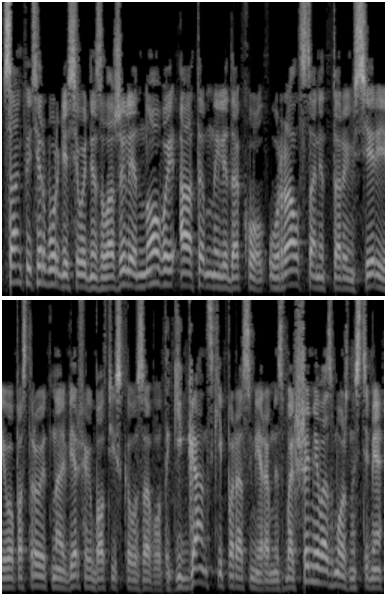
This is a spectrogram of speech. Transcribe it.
В Санкт-Петербурге сегодня заложили новый атомный ледокол. «Урал» станет вторым в серии. Его построят на верфях Балтийского завода. Гигантский по размерам и с большими возможностями.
